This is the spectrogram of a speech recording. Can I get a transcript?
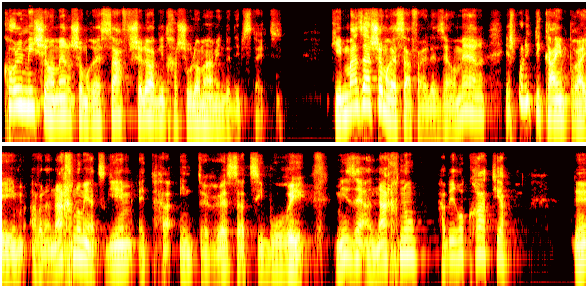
כל מי שאומר שומרי סף, שלא יגיד לך שהוא לא מאמין ב deep state. כי מה זה השומרי סף האלה? זה אומר, יש פוליטיקאים פראיים, אבל אנחנו מייצגים את האינטרס הציבורי. מי זה אנחנו? הבירוקרטיה. אה,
